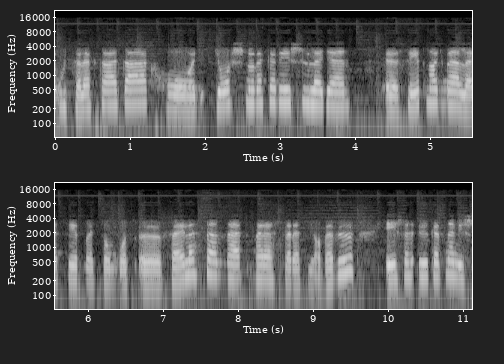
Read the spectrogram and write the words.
úgy szelektálták, hogy gyors növekedésű legyen, szép nagy mellett, szép nagy combot fejlesztem, mert, mert ezt szereti a vevő, és őket nem is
